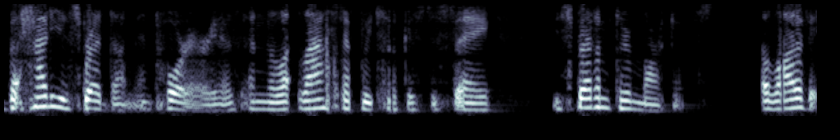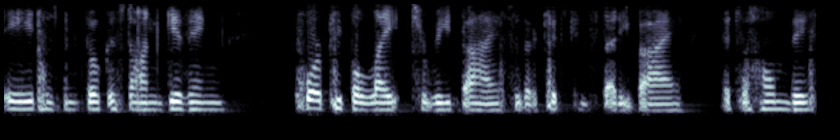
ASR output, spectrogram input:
But how do you spread them in poor areas? And the last step we took is to say you spread them through markets. A lot of aid has been focused on giving poor people light to read by so their kids can study by. It's a home based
